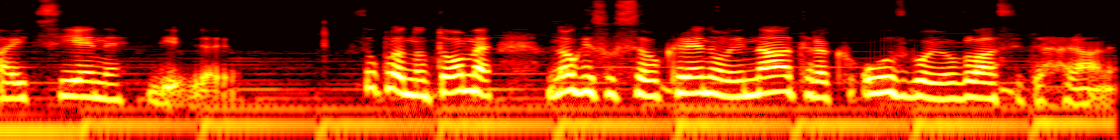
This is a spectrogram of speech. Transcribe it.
a i cijene divljaju. Sukladno tome, mnogi su se okrenuli natrag uzgoju vlastite hrane.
